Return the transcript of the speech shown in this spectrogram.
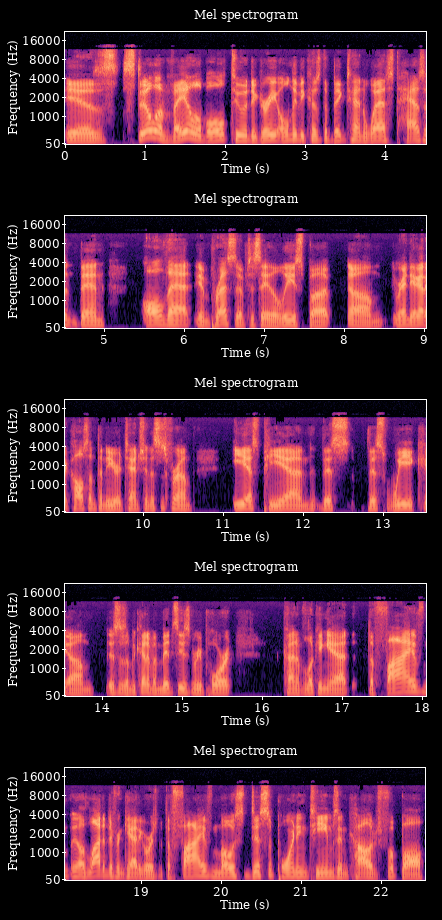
is still available to a degree only because the Big Ten West hasn't been all that impressive to say the least. But um, Randy, I got to call something to your attention. This is from ESPN this this week. Um, this is a kind of a midseason report, kind of looking at the five, a lot of different categories, but the five most disappointing teams in college football.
